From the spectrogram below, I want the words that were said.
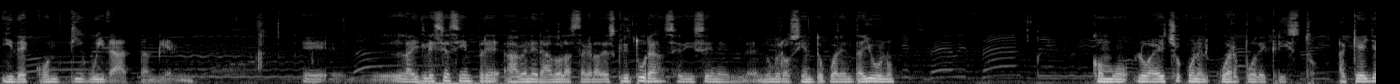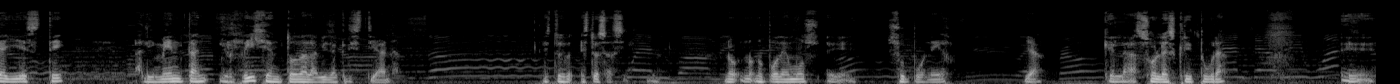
y de contigüidad también. La iglesia siempre ha venerado la Sagrada Escritura, se dice en el, número 141, como lo ha hecho con el cuerpo de Cristo. Aquella y este alimentan y rigen toda la vida cristiana. Esto, esto es así. No, no, podemos eh, suponer ya que la sola escritura eh,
